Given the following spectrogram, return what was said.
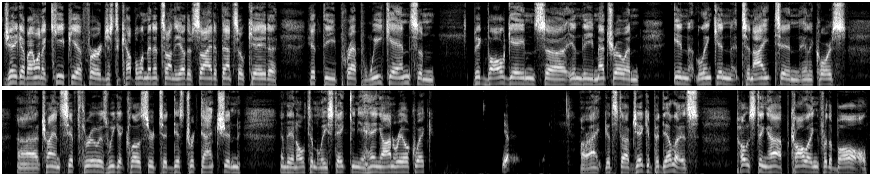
Jacob, I want to keep you for just a couple of minutes on the other side, if that's okay, to hit the prep weekend. Some big ball games uh, in the Metro and in Lincoln tonight, and, and of course, uh, try and sift through as we get closer to district action and then ultimately state. Can you hang on real quick? Yep. All right, good stuff. Jacob Padilla is posting up, calling for the ball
